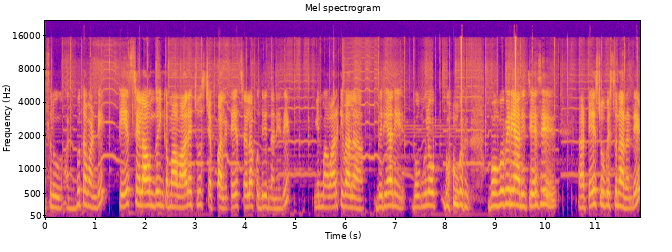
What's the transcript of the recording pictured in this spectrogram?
అసలు అద్భుతం అండి టేస్ట్ ఎలా ఉందో ఇంకా మా వారే చూసి చెప్పాలి టేస్ట్ ఎలా కుదిరింది అనేది నేను మా వారికి ఇవాళ బిర్యానీ బొంగులో బొంగు బొంగు బిర్యానీ చేసి టేస్ట్ చూపిస్తున్నానండి.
